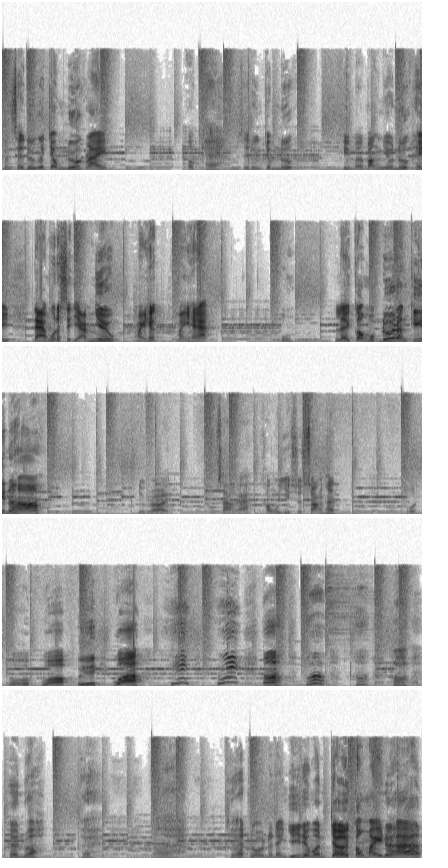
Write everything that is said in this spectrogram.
mình sẽ đứng ở trong nước này ok mình sẽ đứng trong nước khi mà bắn vô nước thì đam của nó sẽ giảm nhiều mày hết mày hả ui lại còn một đứa đằng kia nữa hả được rồi không sao cả không có gì sẽ xoắn hết wow wow wow wow hên quá à, chết rồi nó đang dí theo mình trời ơi con mày nữa hả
